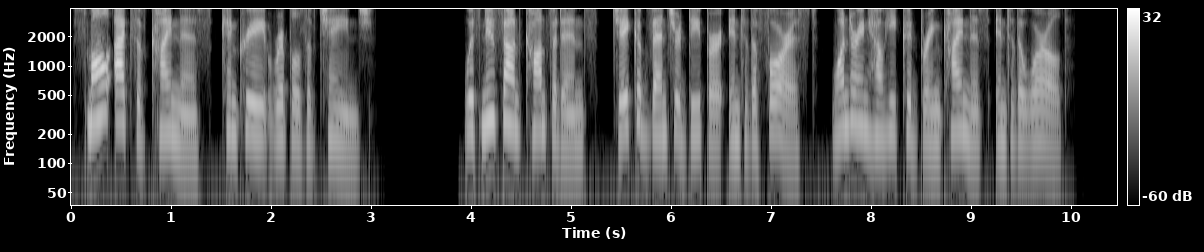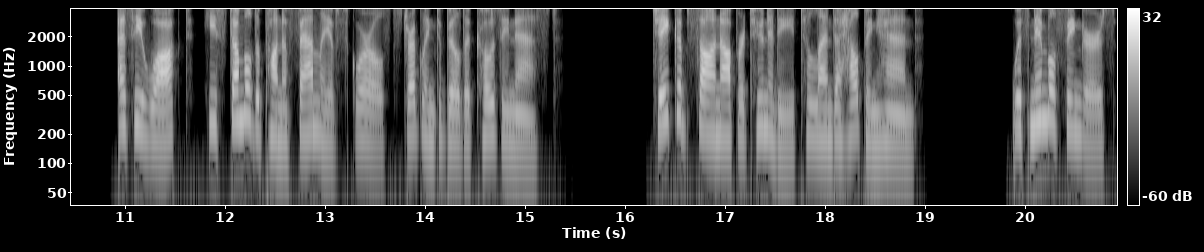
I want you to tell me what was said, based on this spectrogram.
Small acts of kindness can create ripples of change. With newfound confidence, Jacob ventured deeper into the forest, wondering how he could bring kindness into the world. As he walked, he stumbled upon a family of squirrels struggling to build a cozy nest. Jacob saw an opportunity to lend a helping hand. With nimble fingers,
